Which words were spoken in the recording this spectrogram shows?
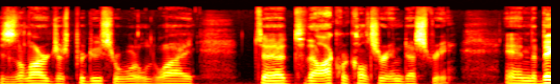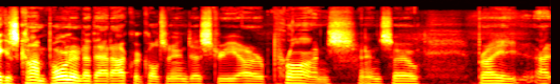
is the largest producer worldwide. to, to the aquaculture industry. And the biggest component of that aquaculture industry are prawns. And so, probably, I,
